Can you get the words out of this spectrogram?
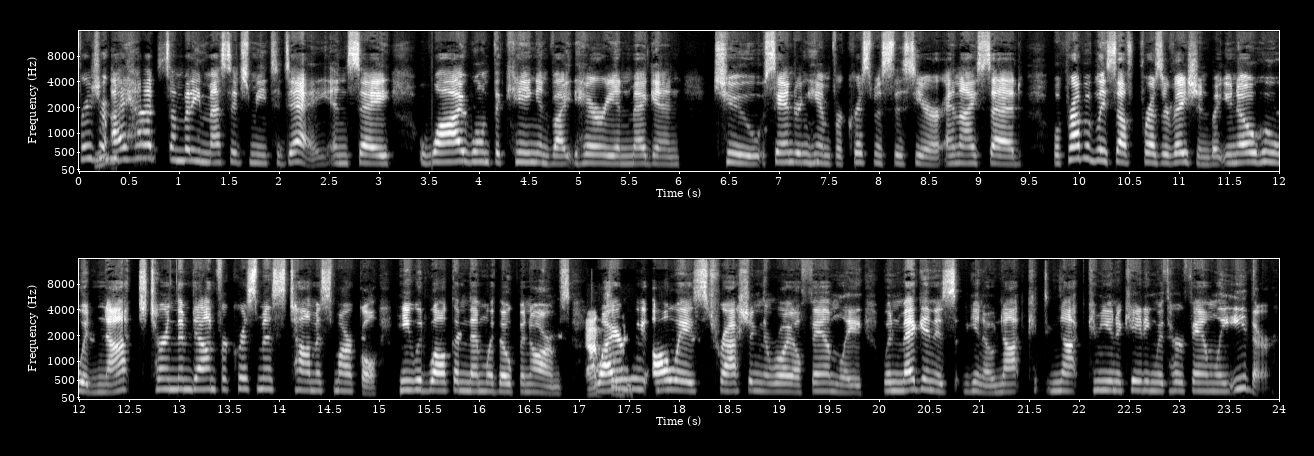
Fraser, Mhm. I had somebody message me today and say, why won't the king invite Harry and Meghan to Sandringham for Christmas this year? And I said, well, probably self preservation, but you know who would not turn them down for Christmas? Thomas Markle. He would welcome them with open arms. Why are we always trashing the royal family when Meghan is, you know, not not communicating with her family either?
